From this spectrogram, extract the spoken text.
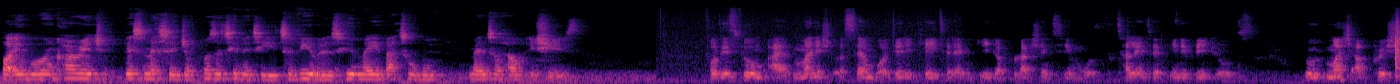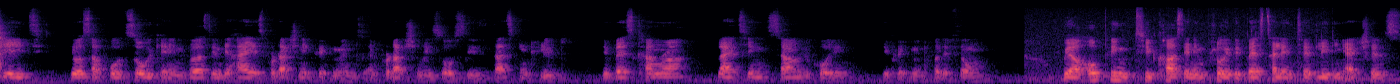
but it will encourage this message of positivity to viewers who may battle with mental health issues. For this film, I have managed to assemble a dedicated and eager production team with talented individuals. We would much appreciate your support so we can invest in the highest production equipment and production resources that include the best camera, lighting, sound recording equipment for the film. We are hoping to cast and employ the best talented leading actors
